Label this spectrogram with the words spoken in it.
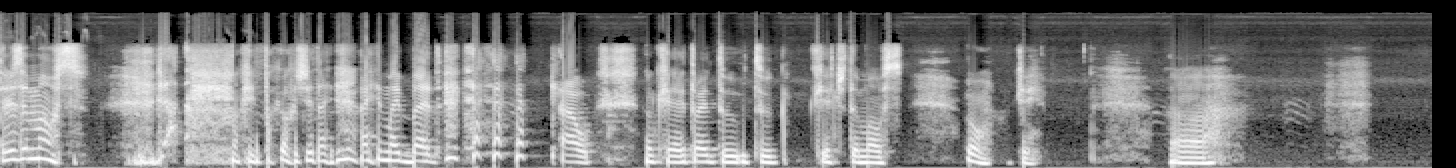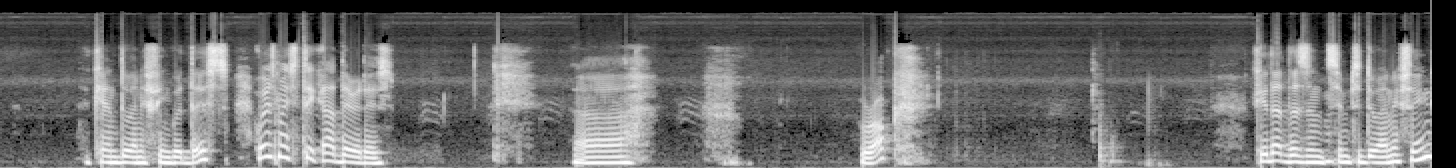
There's a mouse. Okay, fuck. Oh shit! I I hit my bed. Ow. Okay, I tried to to catch the mouse. Oh, okay. Uh, I can't do anything with this. Where's my stick? Ah, there it is. Uh, rock. Okay, that doesn't seem to do anything.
